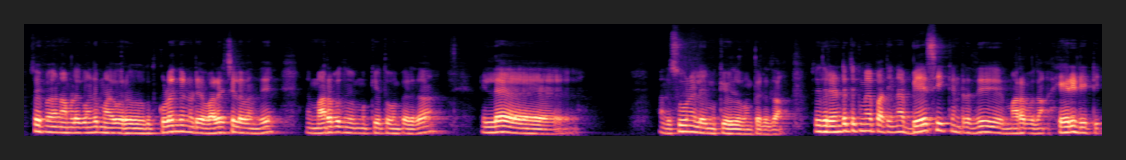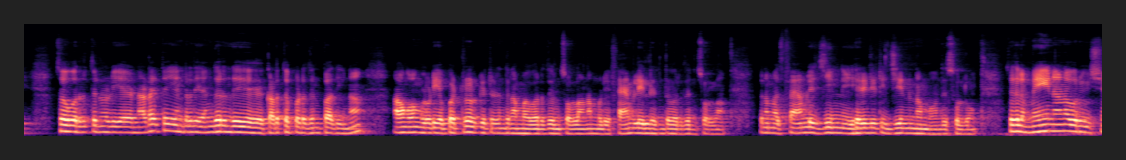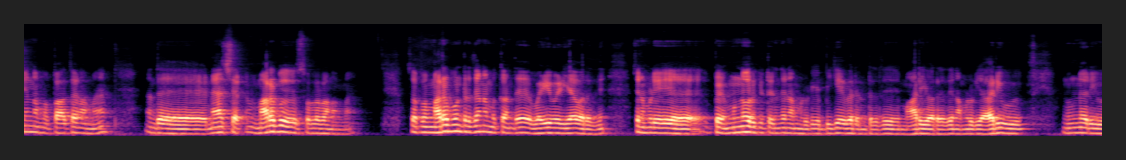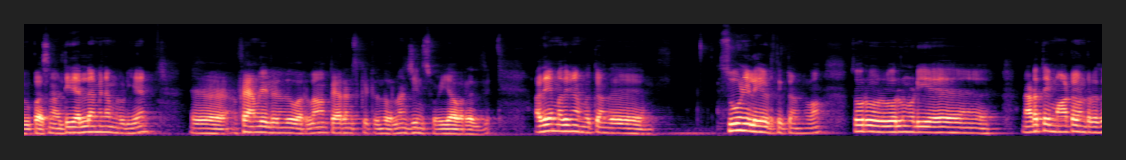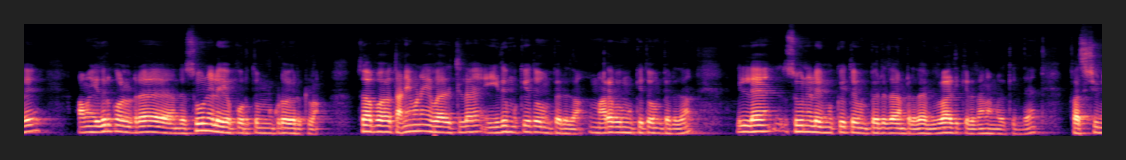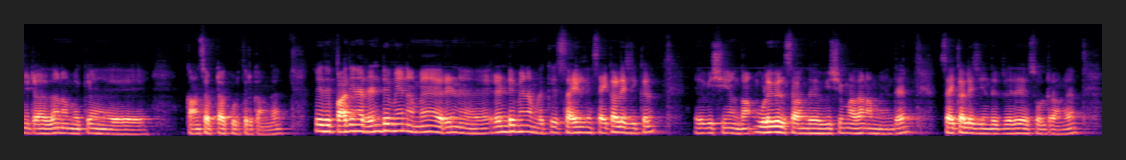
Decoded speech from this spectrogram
ஸோ இப்போ நம்மளுக்கு வந்து ம ஒரு குழந்தையினுடைய வளர்ச்சியில் வந்து மரபு முக்கியத்துவம் பெறுதா? இல்லை அந்த சூழ்நிலை முக்கியத்துவம் பெறுதா? ஸோ இது ரெண்டுத்துக்குமே பார்த்திங்கன்னா பேசிக்ன்றது மரபு தான் ஹெரிடிட்டி ஸோ ஒருத்தனுடைய நடத்தைன்றது எங்கேருந்து கடத்தப்படுதுன்னு பார்த்தீங்கன்னா அவங்கவுங்களுடைய பெற்றோர்கிட்ட இருந்து நம்ம வருதுன்னு சொல்லலாம் நம்மளுடைய ஃபேமிலியிலேருந்து வருதுன்னு சொல்லலாம். ஸோ நம்ம ஃபேமிலி ஜீன் ஹெரிடிட்டி ஜீன் நம்ம வந்து சொல்லுவோம். ஸோ இதில் மெயினான ஒரு விஷயம் நம்ம பார்த்தா நம்ம அந்த நேச்சர் மரபு சொல்லலாம் நம்ம. ஸோ அப்போ மரபுன்றது தான் நமக்கு அந்த வழி வழியாக வருது. ஸோ நம்மளுடைய இப்போ முன்னோர்கிட்ட இருந்து நம்மளுடைய பிஹேவியர்ன்றது மாறி வர்றது நம்மளுடைய அறிவு நுண்ணறிவு பர்சனாலிட்டி இது எல்லாமே நம்மளுடைய ஃபேமிலியிலேருந்து வரலாம் பேரண்ட்ஸ் கிட்டேருந்து வரலாம் ஜீன்ஸ் வழியாக வர்றது. அதே மாதிரி நமக்கு அந்த சூழ்நிலையை எடுத்துக்கிட்டாங்களோ ஸோ ஒரு ஒரு- ஒருவனுடைய நடத்தை மாற்றன்றது அவன் எதிர்கொள்கிற அந்த சூழ்நிலையை பொறுத்தும் கூட இருக்கலாம். ஸோ அப்போ தனிமனை விவாதத்தில் இது முக்கியத்துவம் பெறுதான் மரபு முக்கியத்துவம் பெறுதான் இல்லை சூழ்நிலை முக்கியத்துவம் பெறுதான்றதை விவாதிக்கிறது தான் நம்மளுக்கு இந்த ஃபஸ்ட் யூனிட் அதுதான் நமக்கு கான்செப்டாக கொடுத்துருக்காங்க. ஸோ இது பார்த்தீங்கன்னா ரெண்டுமே நம்ம ரெண்டு ரெண்டுமே நம்மளுக்கு சை சைக்காலஜிக்கல் விஷயம்தான். உளவியல் சார்ந்த விஷயமாக தான் நம்ம இந்த சைக்காலஜின்றது சொல்கிறாங்க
